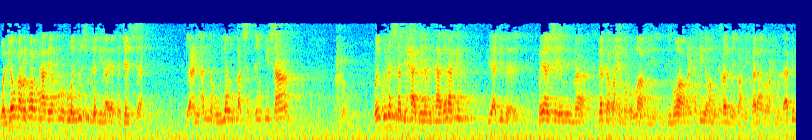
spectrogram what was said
والجوهر الفرد هذا يقولون هو الجزء الذي لا يتجزأ. يعني أنه ينقسم انقسام وإن كنا لسنا بحاجة إلى مثل هذا لكن لأجل بيان شيء مما ذكر رحمه الله في في مواضع كثيرة متفرقة في كلامه رحمه الله لكن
